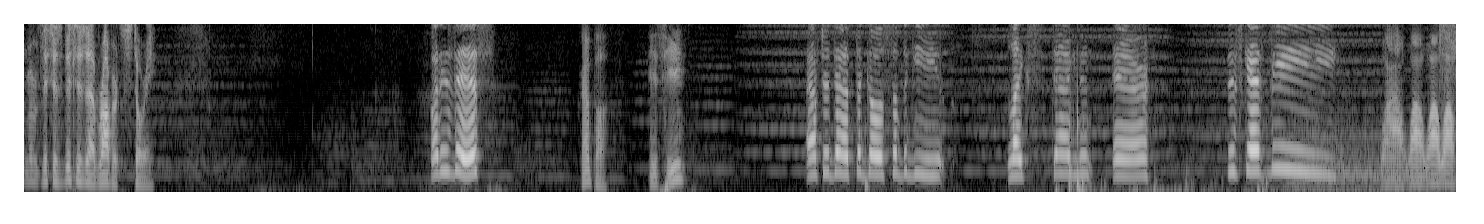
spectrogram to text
Remember, this is this is uh, Robert's story. What is this? Grandpa, is he? After death, the ghosts of the Gi, like stagnant air. This can't be. Wow! Wow! Wow! Wow!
